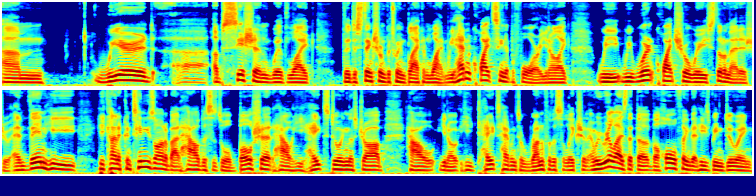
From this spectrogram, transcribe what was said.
Um, weird uh, obsession with like the distinction between black and white. We hadn't quite seen it before, you know, like we we weren't quite sure where he stood on that issue. And then he he kind of continues on about how this is all bullshit, how he hates doing this job, how you know he hates having to run for this election, and we realize that the the whole thing that he's been doing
